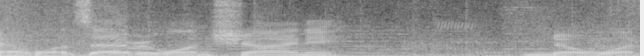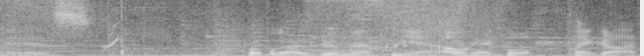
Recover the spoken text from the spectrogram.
And once everyone's shiny, no one is. Hope Purple guy's doing math. Yeah, okay, cool. Thank God.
